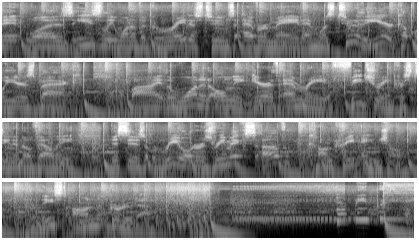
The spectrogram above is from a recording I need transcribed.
it was easily one of the greatest tunes ever made and was tune of the year a couple years back by the one and only Gareth Emery featuring Christina Novelli. This is Reorder's remix of Concrete Angel, released on Garuda. Let me breathe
